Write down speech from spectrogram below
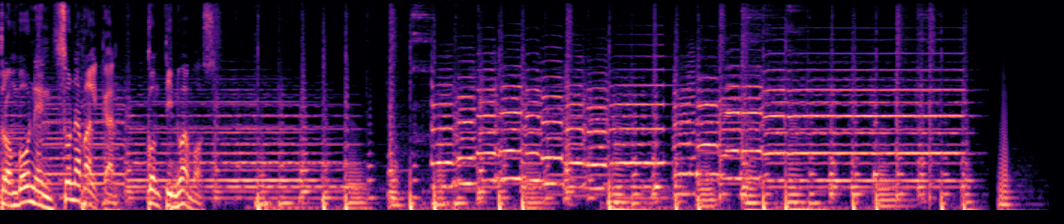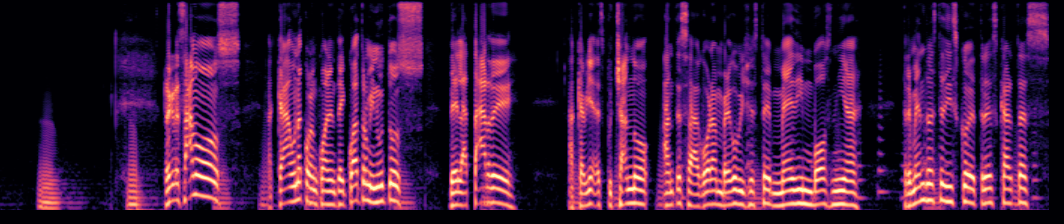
trombón en Zona Balcan. Continuamos. Regresamos acá, una con 44 minutos de la tarde. Acá escuchando antes a Goran Bregovic, este Made in Bosnia. Tremendo este disco de tres cartas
